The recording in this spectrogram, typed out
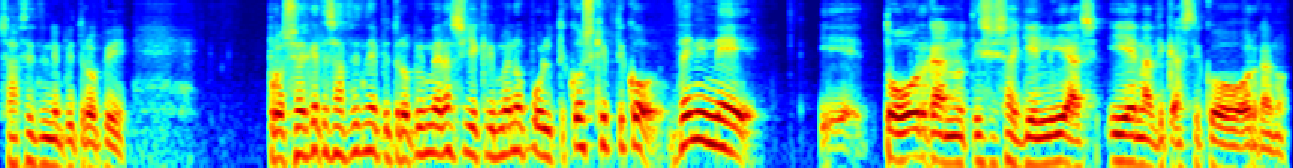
σε αυτή την Επιτροπή. Προσέρχεται σε αυτή την Επιτροπή με ένα συγκεκριμένο πολιτικό σκεπτικό. Δεν είναι ε, το όργανο της εισαγγελίας ή ένα δικαστικό όργανο.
